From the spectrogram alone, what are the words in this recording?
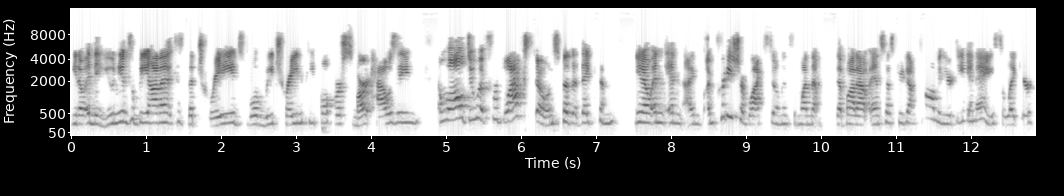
you know, and the unions will be on it because the trades will retrain people for smart housing, and we'll all do it for Blackstone so that they can you know, and, and I'm, I'm pretty sure Blackstone is the one that, that bought out ancestry.com and your DNA. So like your,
